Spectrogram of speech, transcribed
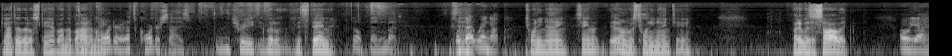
Got the little stamp on the It's bottom a there. quarter. That's quarter size. It's pretty little. It's thin. A little thin, but would that ring up? 29. Same. The other one was 29 too. But it was a solid. Oh yeah,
